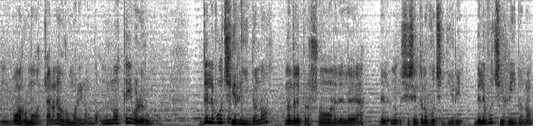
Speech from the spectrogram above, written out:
un buon rumore, cioè non è un rumorino, un, buon- un notevole rumore. Delle voci ridono, non delle persone, delle, eh, delle- non si sentono voci di ri- delle voci ridono, no?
